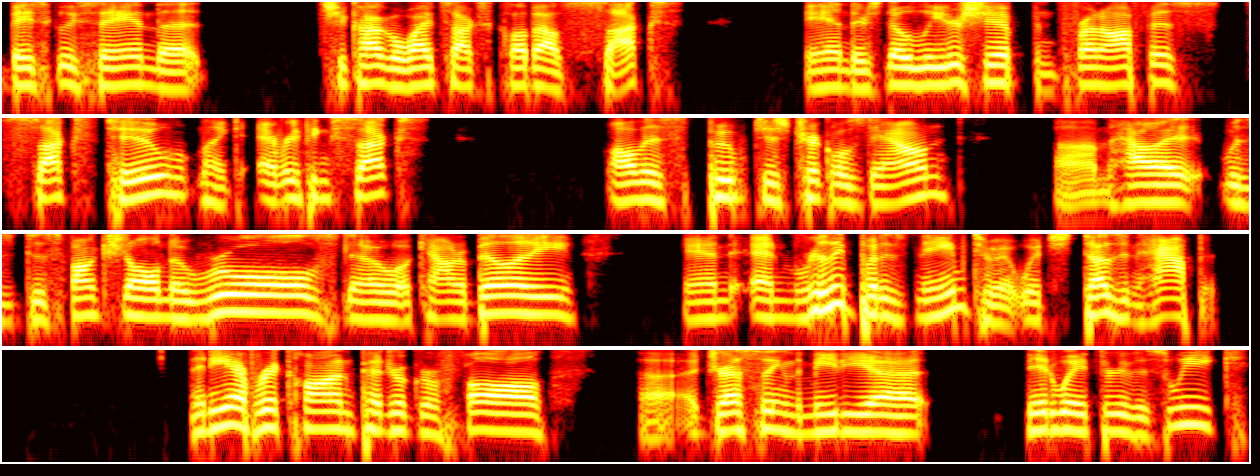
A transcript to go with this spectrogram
basically saying that Chicago White Sox clubhouse sucks and there's no leadership and front office sucks too. Like everything sucks. All this poop just trickles down. Um, how it was dysfunctional, no rules, no accountability, and and really put his name to it, which doesn't happen. Then you have Rick Hahn, Pedro Grifol, uh, addressing the media midway through this week.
